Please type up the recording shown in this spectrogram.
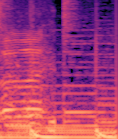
拜拜。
